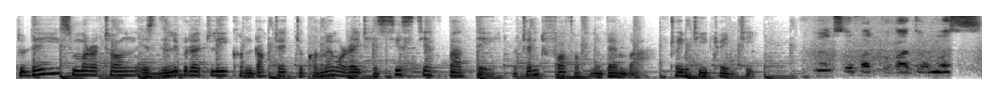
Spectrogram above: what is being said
Today's marathon is deliberately conducted to commemorate his 60th birthday, the 24th of November 2020. I've so far covered almost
